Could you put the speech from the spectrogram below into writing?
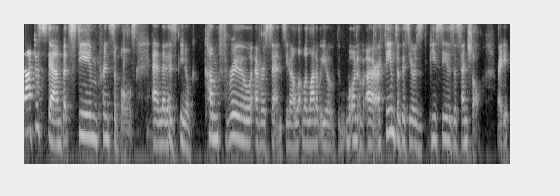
Not just STEM, but STEAM principles, and that has you know come through ever since. You know, a lot of you know one of our themes of this year is PC is essential right?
